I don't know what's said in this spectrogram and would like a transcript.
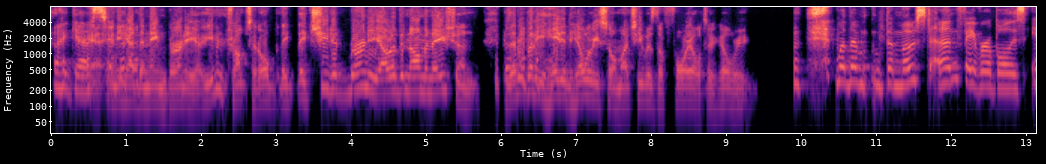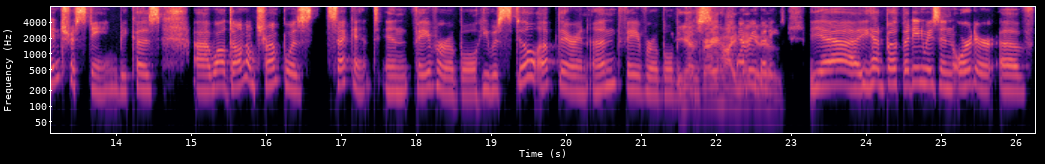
I guess. and, he had the name Bernie. Even Trump said, "Oh, they they cheated Bernie out of the nomination because everybody hated Hillary so much. He was the foil to Hillary." Well, the the most unfavorable is interesting because uh, while Donald Trump was second in favorable, he was still up there in unfavorable because he very high everybody. Negatives. Yeah, he had both. But anyways, in order of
